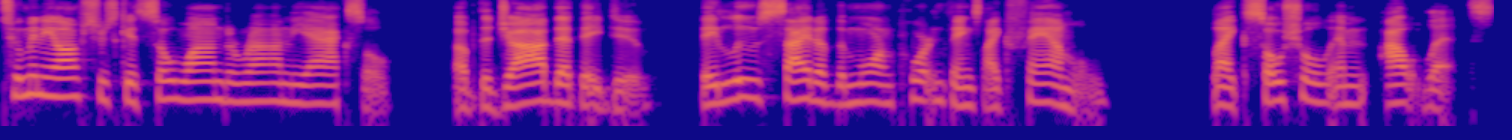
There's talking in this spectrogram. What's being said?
Too many officers get so wound around the axle of the job that they do, they lose sight of the more important things like family, like social and outlets,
